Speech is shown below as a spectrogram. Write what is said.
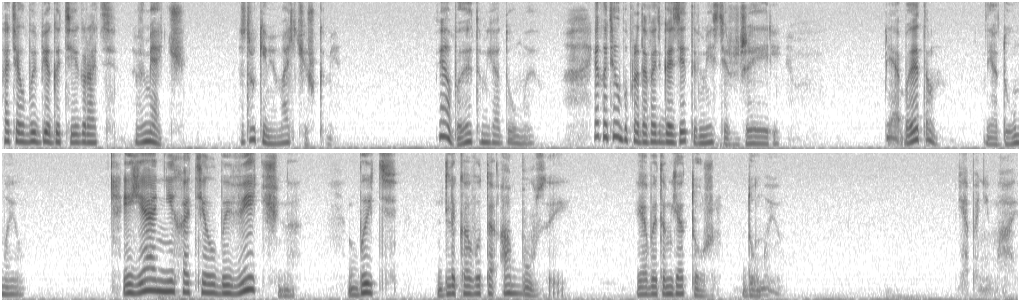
хотел бы бегать и играть в мяч с другими мальчишками. И об этом я думаю. Я хотел бы продавать газеты вместе с Джерри. И об этом я думаю. И я не хотел бы вечно быть для кого-то обузой. И об этом я тоже думаю. Я понимаю.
